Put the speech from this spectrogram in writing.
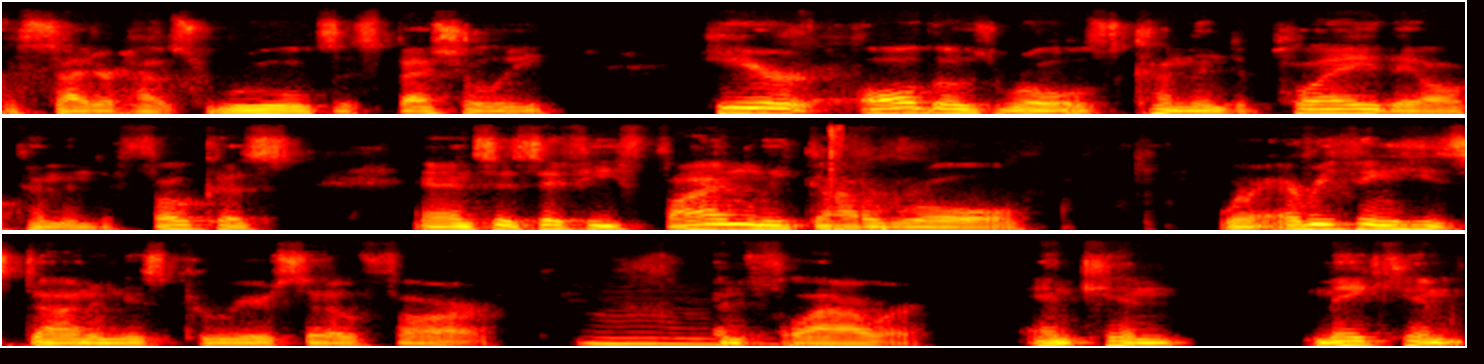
the Cider House Rules, especially, here all those roles come into play, they all come into focus. And it's as if he finally got a role where everything he's done in his career so far mm. can flower and can make him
